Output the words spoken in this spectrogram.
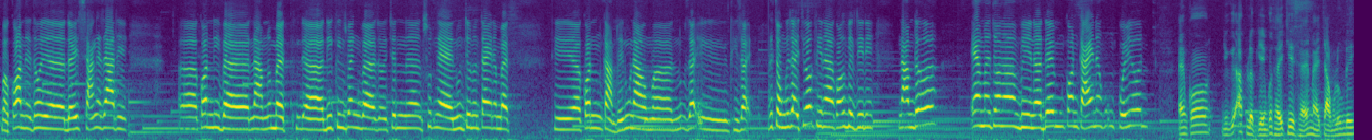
Bảo con thì thôi à, đấy sáng ngày ra thì à, con đi về làm nó mệt à, đi kinh doanh về rồi chân à, suốt ngày luôn chân luôn tay nó mệt. Thì à, con cảm thấy lúc nào mà lúc dậy thì dậy. Cái chồng cái dậy trước thì là có cái việc gì thì làm đỡ em cho là vì là đêm con cái nó cũng quấy hơn. Em có những cái áp lực gì em có thể chia sẻ mẹ chồng luôn đi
